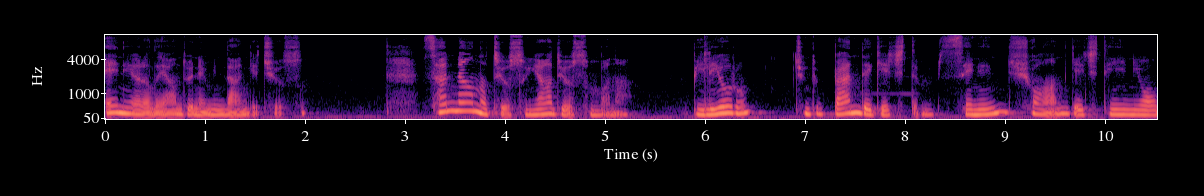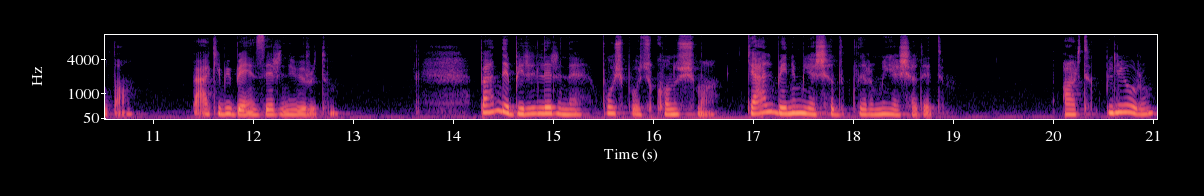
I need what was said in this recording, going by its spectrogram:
en yaralayan döneminden geçiyorsun. Sen ne anlatıyorsun ya diyorsun bana. Biliyorum çünkü ben de geçtim senin şu an geçtiğin yoldan. Belki bir benzerini yürüdüm. Ben de birilerine boş boş konuşma, gel benim yaşadıklarımı yaşa dedim. Artık biliyorum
